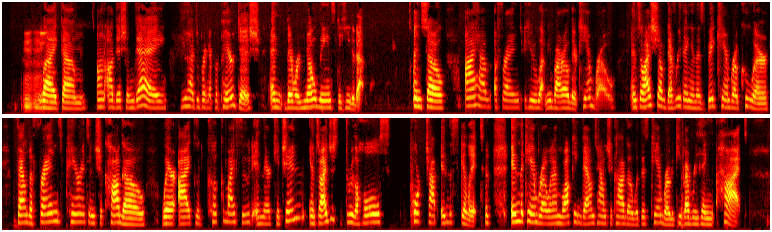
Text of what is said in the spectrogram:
Mm-hmm. Like um, on audition day, you had to bring a prepared dish and there were no means to heat it up. And so I have a friend who let me borrow their Cambro. And so I shoved everything in this big Cambro cooler, found a friend's parents in Chicago where I could cook my food in their kitchen. And so I just threw the whole pork chop in the skillet in the Cambro and I'm walking downtown Chicago with this Cambro to keep everything hot.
